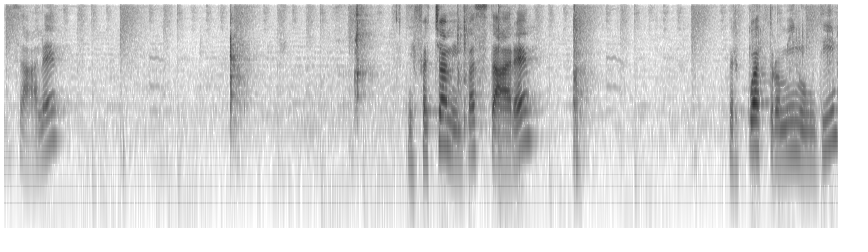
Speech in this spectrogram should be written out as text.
il sale e facciamo impastare per 4 minuti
